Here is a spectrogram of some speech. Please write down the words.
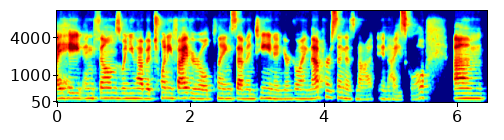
I hate in films when you have a 25 year old playing 17 and you're going, that person is not in high school. Um,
